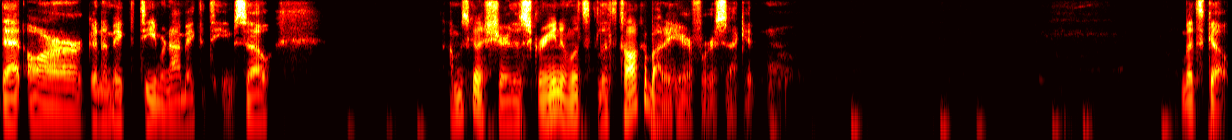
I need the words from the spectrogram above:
that are going to make the team or not make the team. So I'm just going to share the screen and let's let's talk about it here for a second. Let's go.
